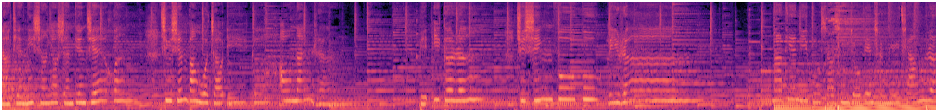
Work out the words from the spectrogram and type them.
那天你想要闪电结婚。请先帮我找一个好男人，别一个人去幸福不理人。那天你不小心就变成女强人，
